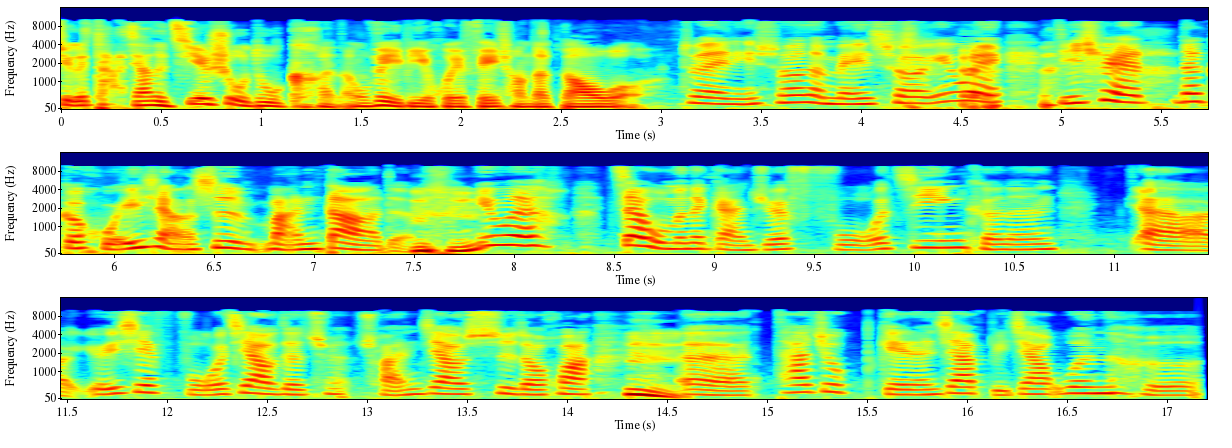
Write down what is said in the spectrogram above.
这个大家的接受度可能未必会非常的高哦。对你说的没错，因为的确那个回响是蛮大的，因为在我们的感觉，佛经可能。呃，有一些佛教的传传教士的话，嗯，呃，他就给人家比较温和，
